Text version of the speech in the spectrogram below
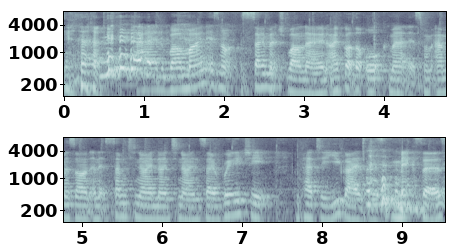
and well, mine is not so much well known. I've got the Aucma, it's from Amazon and it's $79.99, so really cheap compared to you guys' mixers.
